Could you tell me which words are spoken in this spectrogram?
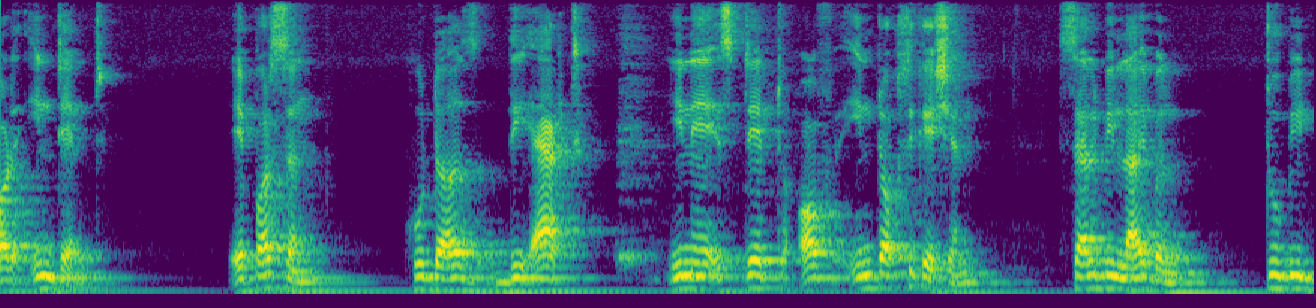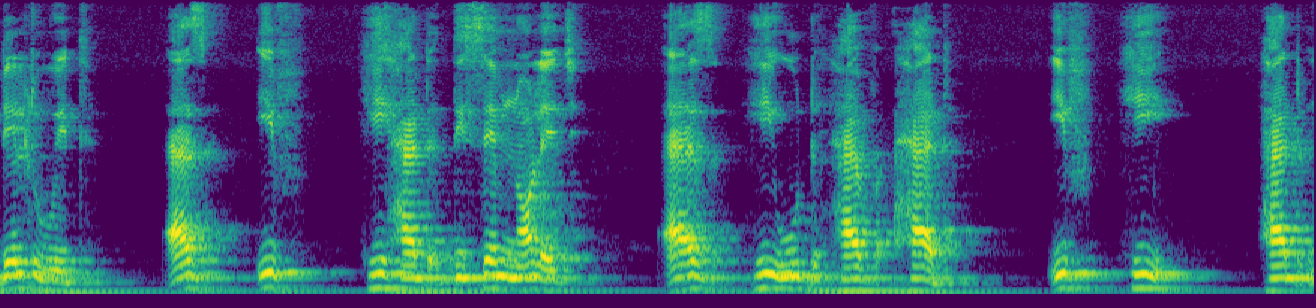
or intent. a person who does the act in a state of intoxication shall be liable to be dealt with as if he had the same knowledge as he would have had if he had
